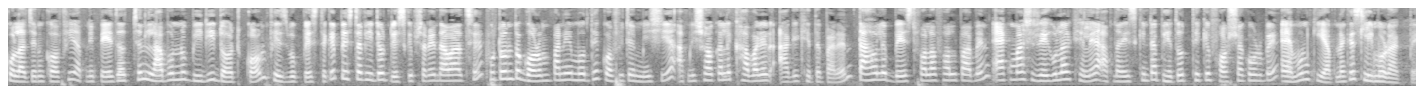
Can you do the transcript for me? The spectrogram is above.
কোলাজেন কফি আপনি পেয়ে যাচ্ছেন Labonno BD dot com Facebook page থেকে। পেজটা ভিডিও ডিসক্রিপশনে দেওয়া আছে। ফুটন্ত গরম পানির মধ্যে কফিটা মিশিয়ে আপনি সকালে খাবারের আগে খেতে পারেন। তাহলে বেস্ট ফলাফল পাবেন। এক মাস রেগুলার খেলে আপনার স্কিনটা ভেতর থেকে ফর্সা করবে, এমনকি আপনাকে স্লিমও রাখবে।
